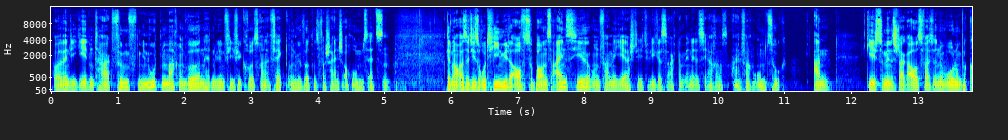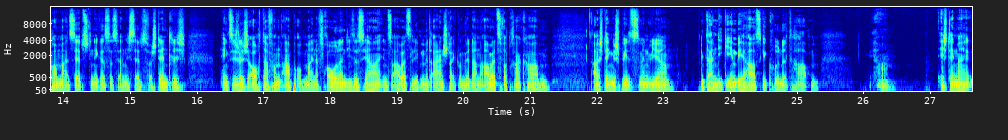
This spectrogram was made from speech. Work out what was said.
Aber wenn die jeden Tag fünf Minuten machen würden, hätten wir einen viel, viel größeren Effekt und wir würden es wahrscheinlich auch umsetzen. Genau, also diese Routinen wieder aufzubauen ist ein Ziel und familiär steht, wie gesagt, am Ende des Jahres einfach ein Umzug an. Gehe ich zumindest stark aus, falls wir eine Wohnung bekommen als Selbstständiger, ist das ja nicht selbstverständlich. Hängt sicherlich auch davon ab, ob meine Frau dann dieses Jahr ins Arbeitsleben mit einsteigt und wir dann einen Arbeitsvertrag haben. Aber ich denke, spätestens wenn wir dann die GmbHs gegründet haben, ja, ich denke mal,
